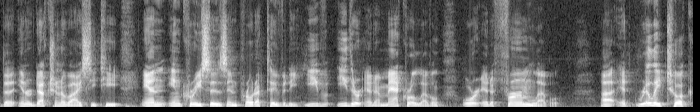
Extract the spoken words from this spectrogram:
the introduction of ICT and increases in productivity, either at a macro level or at a firm level. Uh, it really took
